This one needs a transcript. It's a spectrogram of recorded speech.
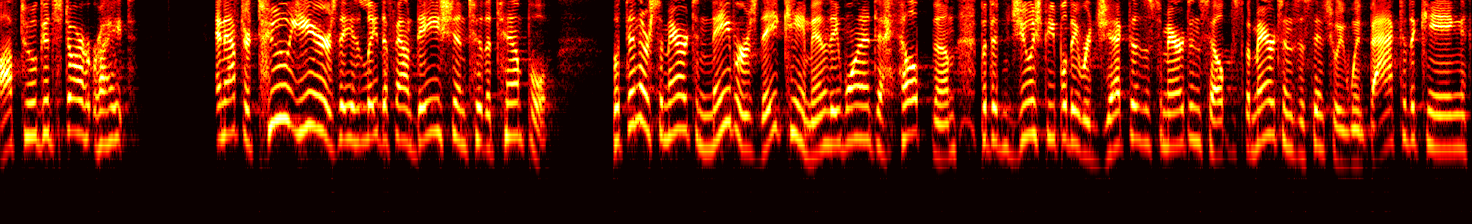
Off to a good start, right? And after two years, they had laid the foundation to the temple. But then their Samaritan neighbors, they came in and they wanted to help them. But the Jewish people, they rejected the Samaritans' help. The Samaritans essentially went back to the king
